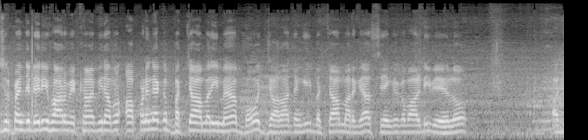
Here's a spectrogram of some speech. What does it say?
ਸਰਪੰਚ ਡੇਰੀ ਫਾਰਮ ਵੇਖਾਂ ਵੀਰ ਆਪਣੇ ਨੇ ਇੱਕ ਬੱਚਾ ਮਰੀ ਮੈਂ, ਬਹੁਤ ਜ਼ਿਆਦਾ ਚੰਗੀ ਬੱਚਾ ਮਰ ਗਿਆ, ਸਿੰਘ ਕੁਆਲਿਟੀ ਵੇਖ ਲਓ। ਅੱਜ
